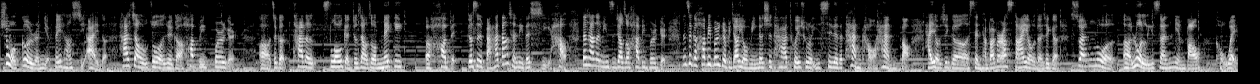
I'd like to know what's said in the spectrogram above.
是我个人也非常喜爱的，它叫做这个 Hobby Burger，呃，这个它的 slogan 就叫做 Make it a hobby，就是把它当成你的喜好。但它的名字叫做 Hobby Burger。那这个 Hobby Burger 比较有名的是，它推出了一系列的碳烤汉堡，还有这个 Santa Barbara Style 的这个酸洛呃洛梨酸面包口味。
